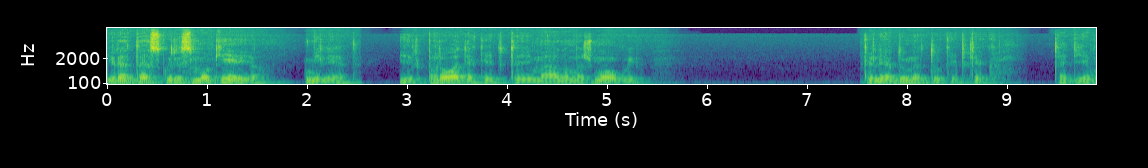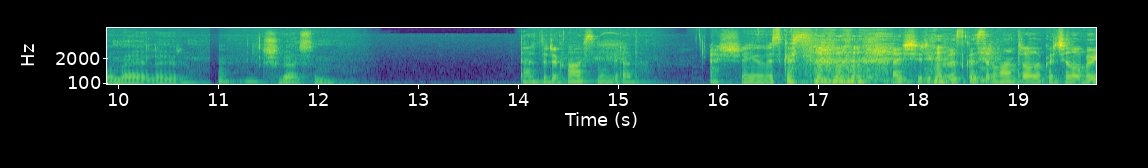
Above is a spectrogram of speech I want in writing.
yra tas, kuris mokėjo mylėti ir parodė, kaip tai įmanoma žmogui. Kalėdų metu kaip tik tą Dievo meilę ir mhm. švesim. Dar turi klausimų, Greta? Aš jau viskas. Aš irgi viskas ir man atrodo, kad čia labai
